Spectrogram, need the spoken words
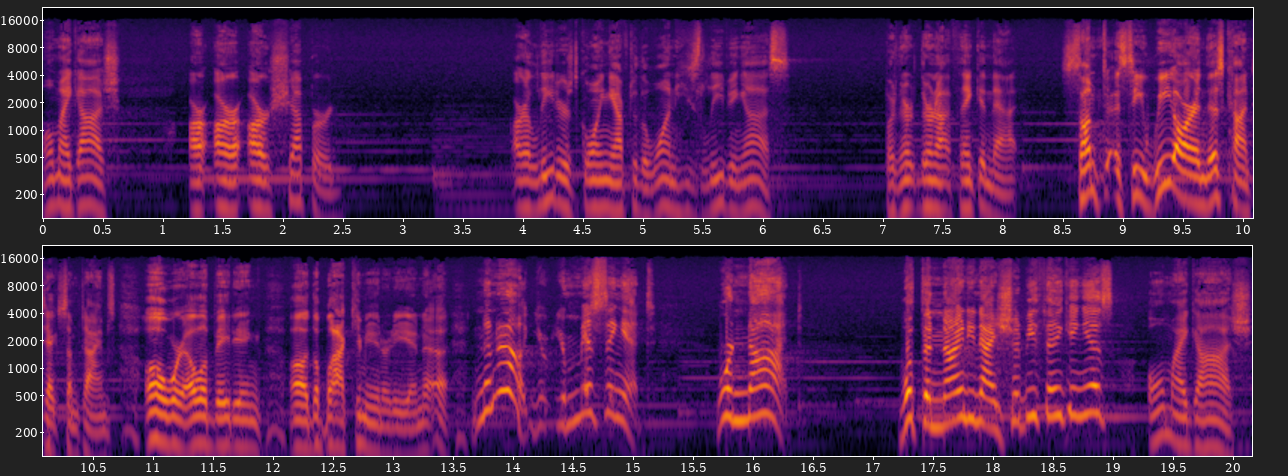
oh my gosh, our, our, our shepherd our leader's going after the one, he's leaving us. But they're, they're not thinking that. Some, see, we are in this context sometimes. Oh, we're elevating uh, the black community. And uh, no, no, no, you're, you're missing it. We're not. What the 99 should be thinking is, oh my gosh,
